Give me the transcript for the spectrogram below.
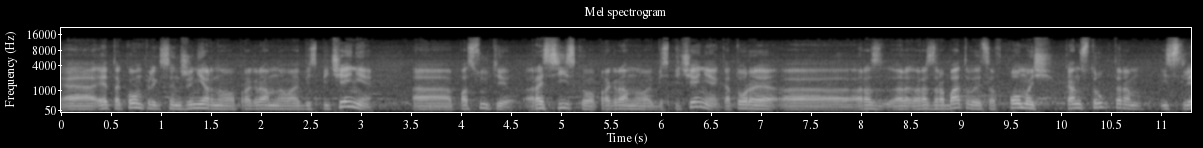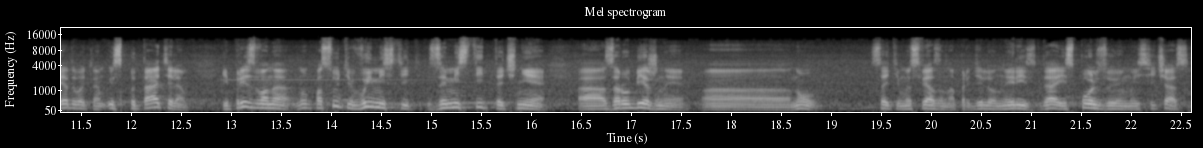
э, это комплекс инженерного программного обеспечения – по сути, российского программного обеспечения, которое разрабатывается в помощь конструкторам, исследователям, испытателям и призвано, ну, по сути, выместить, заместить, точнее, э, зарубежные, ну, с этим и связан определенный риск, да, используемые сейчас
